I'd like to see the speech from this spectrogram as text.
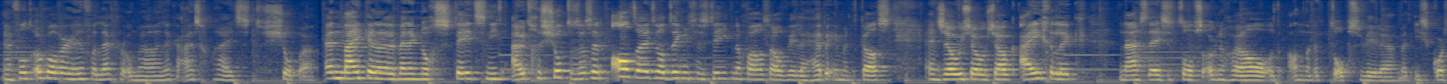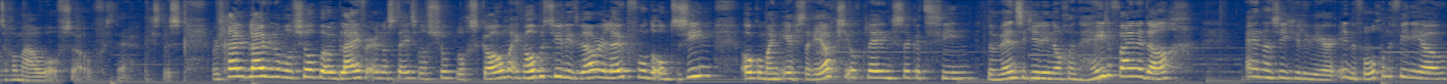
En vond ook wel weer heel veel lekker om uh, lekker uitgebreid te shoppen. En mij kennen ben ik nog steeds niet uitgeshopt. Dus dat zijn altijd wel dingetjes die ik nog wel zou willen hebben in mijn kast. En sowieso zou ik eigenlijk naast deze tops ook nog wel wat andere tops willen. Met iets kortere mouwen of zo. Of dergelijks. Dus waarschijnlijk blijven we nog wel shoppen en blijven er nog steeds wel shoplogs komen. Ik hoop dat jullie het wel weer leuk vonden om te zien. Ook om mijn eerste reactie op kledingstukken te zien. Dan wens ik jullie nog een hele fijne dag. En dan zie ik jullie weer in de volgende video.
